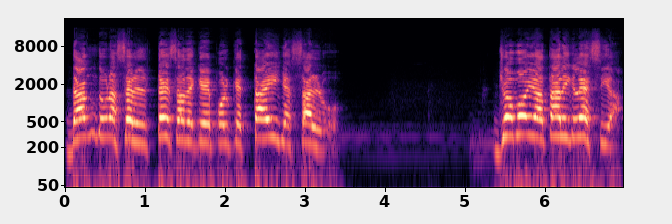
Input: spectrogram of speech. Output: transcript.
dando una certeza de que porque está ahí ya es salvo. Yo voy a tal iglesia.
